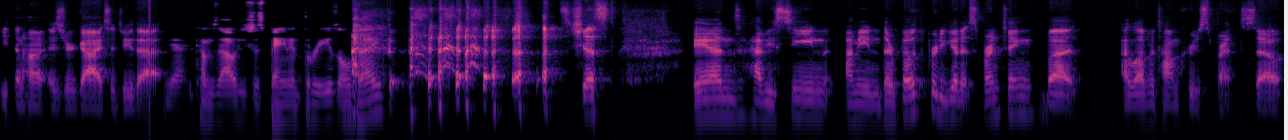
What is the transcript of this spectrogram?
Ethan Hunt is your guy to do that. Yeah, he comes out, he's just banging threes all day. That's just. And have you seen? I mean, they're both pretty good at sprinting, but I love a Tom Cruise sprint. So,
